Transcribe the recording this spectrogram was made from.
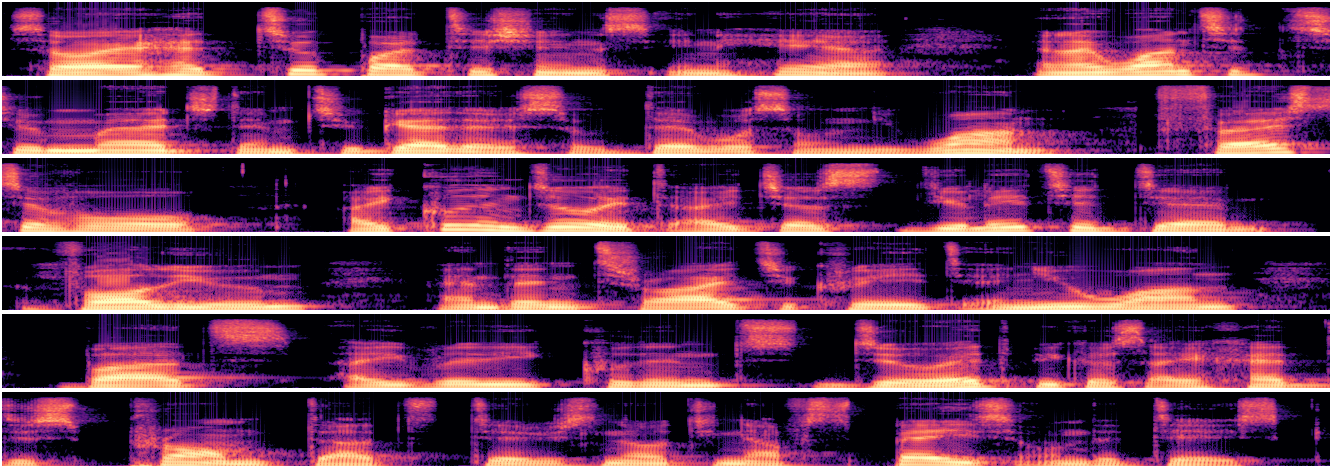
So I had two partitions in here and I wanted to merge them together so there was only one. First of all, I couldn't do it. I just deleted the volume and then tried to create a new one but I really couldn't do it because I had this prompt that there is not enough space on the disk.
